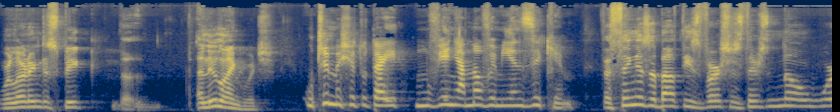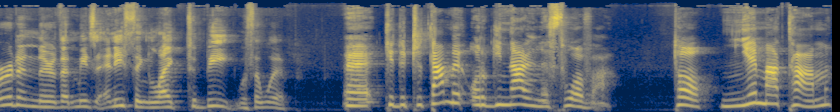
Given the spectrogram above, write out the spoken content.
we're learning to speak a new language. uczymy się tutaj mówienia nowym językiem. The thing is about these verses, there's no word in there that means anything like to beat with a whip. E, Kiedy czytamy oryginalne słowa, to nie ma tam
